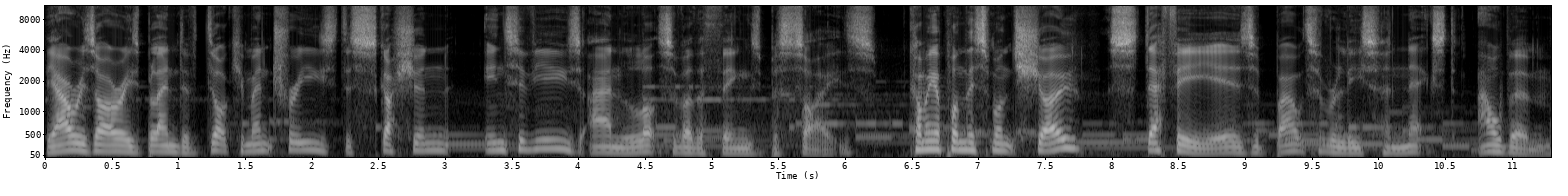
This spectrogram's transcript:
The Hour is RA's blend of documentaries, discussion, interviews, and lots of other things besides. Coming up on this month's show, Steffi is about to release her next album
